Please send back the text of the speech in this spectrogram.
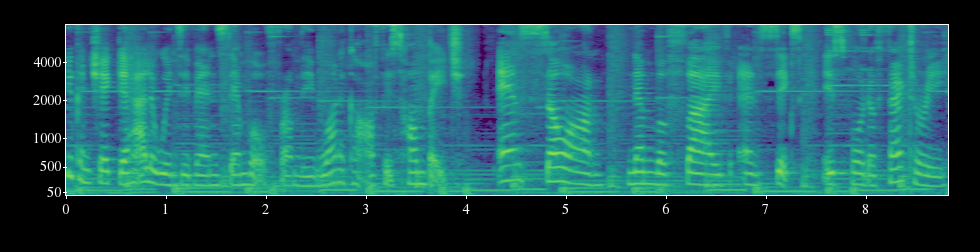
You can check the Halloween event sample from the Wanaka office homepage and so on. Number 5 and 6 is for the factory,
